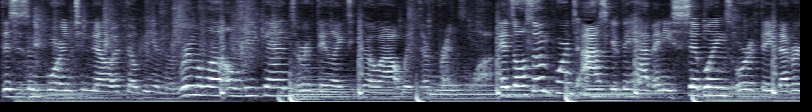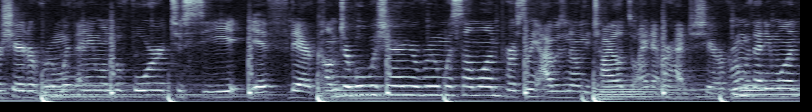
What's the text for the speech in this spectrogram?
This is important to know if they'll be in the room a lot on weekends or if they like to go out with their friends a lot. It's also important to ask if they have any siblings or if they've ever shared a room with anyone before to see if they're comfortable with sharing a room with someone. Personally, I was an only child, so I never had to share a room with anyone,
